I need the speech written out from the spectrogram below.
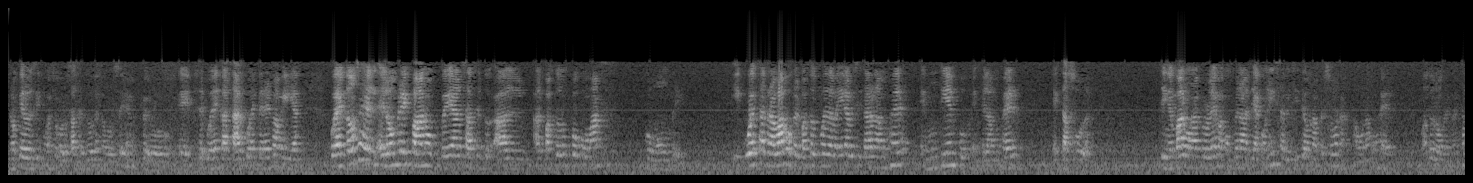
no quiero decir con eso que los sacerdotes no lo sean, pero eh, se pueden casar, pueden tener familia, pues entonces el, hombre hispano ve al, al, al pastor un poco más como hombre. Y cuesta trabajo que el pastor pueda venir a visitar a la mujer en un tiempo en que la mujer está sola. Sin embargo, no hay problema con que una diaconisa visite a una persona, a una mujer, cuando el hombre no está.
